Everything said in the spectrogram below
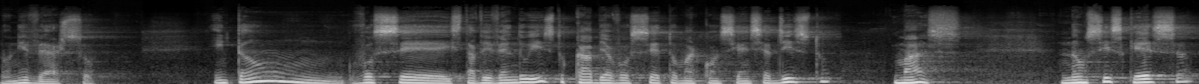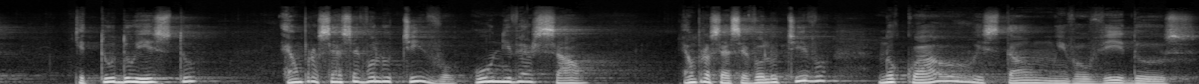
no universo. Então, você está vivendo isto, cabe a você tomar consciência disto, mas não se esqueça que tudo isto é um processo evolutivo universal. É um processo evolutivo no qual estão envolvidos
